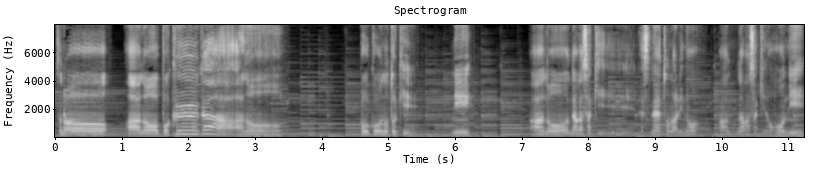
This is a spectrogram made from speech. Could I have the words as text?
その、あの、僕が、あの、高校の時に、あの、長崎ですね、隣の、あの、長崎の方に、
